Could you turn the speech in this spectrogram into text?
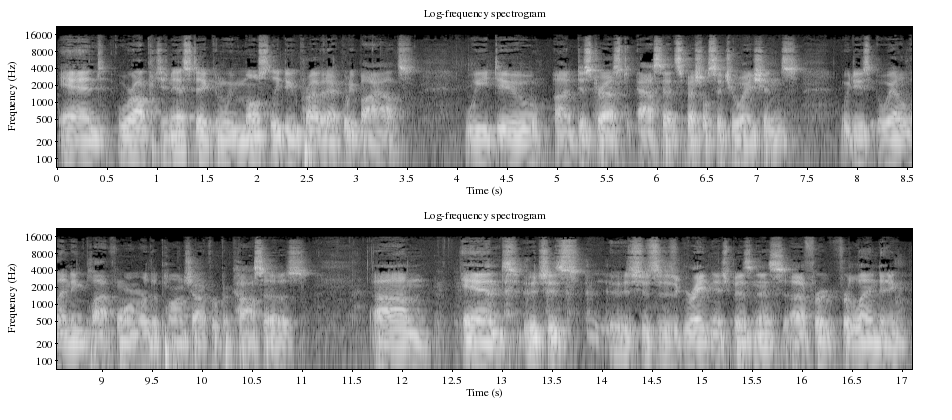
and we're opportunistic, and we mostly do private equity buyouts. We do uh, distressed assets, special situations. We do we have a lending platform. We're the pawn shop for Picasso's. Um, and which is which is, is a great niche business uh, for for lending.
